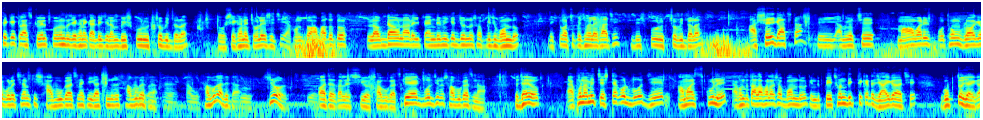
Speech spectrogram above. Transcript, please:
থেকে ক্লাস টুয়েলভ পর্যন্ত যেখানে কাটিয়েছিলাম বিশপুর উচ্চ বিদ্যালয় তো সেখানে চলে এসেছি। এখন তো আপাতত লকডাউন আর এই প্যান্ডেমিকের জন্য সব কিছু বন্ধ। দেখতে পাচ্ছ পেছনে লেখা আছে বিশপুর উচ্চ বিদ্যালয়। আর সেই গাছটা সেই আমি হচ্ছে মামাবাড়ির প্রথম ব্লগে বলেছিলাম কি সাবু গাছ না কি গাছ কিন্তু সাবু গাছ না? হ্যাঁ সাবু। গাছ এটা? শিওর আচ্ছা তাহলে শিওর সাবু গাছ। কে এক বলছিল সাবু গাছ না? তো যাই হোক এখন আমি চেষ্টা করব যে আমার স্কুলে এখন তো তালা ফালা সব বন্ধ কিন্তু পেছন দিক থেকে একটা জায়গা আছে গুপ্ত জায়গা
